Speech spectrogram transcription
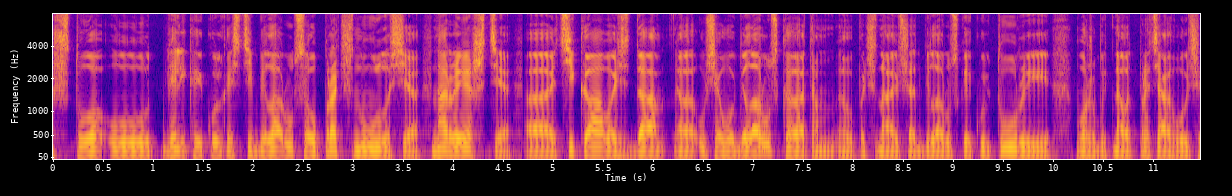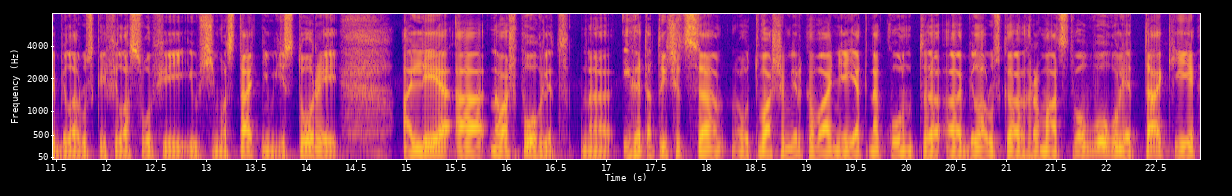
что у вялікай колькасці беларусаў прачнулася нарэшце цікавасць да ўсяго беларускага там пачынаючы ад беларускай культуры можа быть нават працягваючы беларускай філасофіяй і ўсім астатнім гісторыяй. а але а, на ваш погляд і гэта тычыцца вот ваше меркаванне як наконт беларускага грамадства ўвогуле так і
